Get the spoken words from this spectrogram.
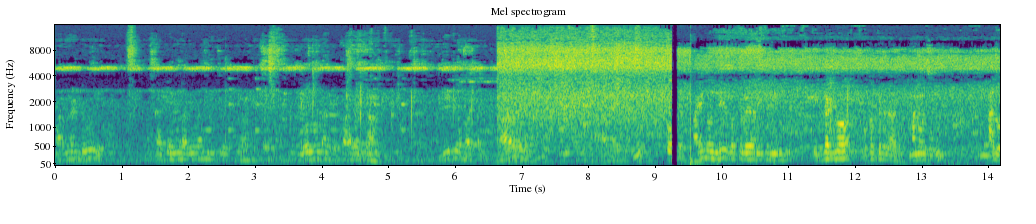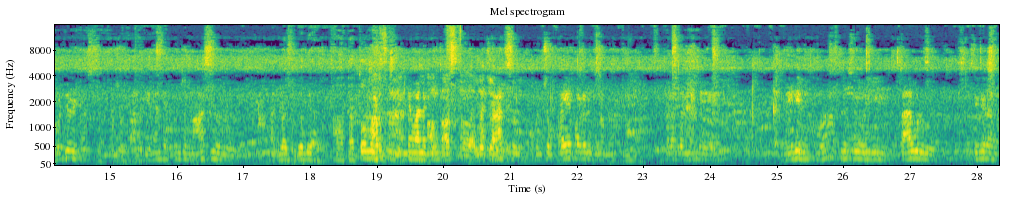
పర్మనెంట్ పైన ఉంది ఒక పిల్లగాడికి ఇద్దరిలో ఒక పిల్లగాడు మనోజ్ అని. వాళ్ళు వడ్డీ వస్తారు కొంచెం వాళ్ళకి ఏంటంటే కొంచెం మాస్ తత్వం అంటే వాళ్ళకి థాట్స్ కొంచెం భయపడని గుణము తర్వాత ఏంటంటే ధైర్యం ఎక్కువ ప్లస్ ఈ తాగుడు సిగరెట్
